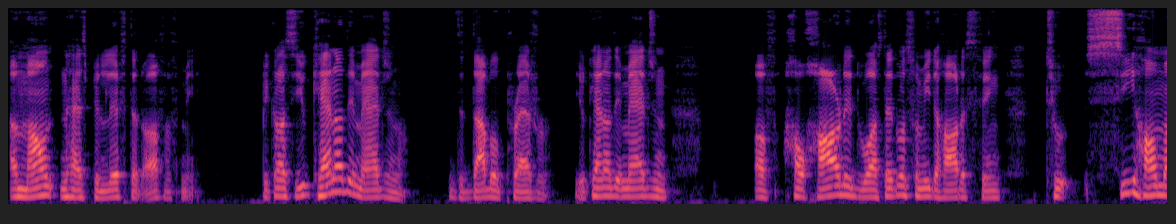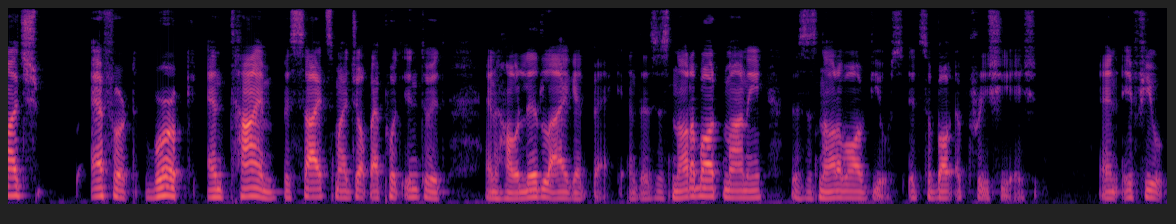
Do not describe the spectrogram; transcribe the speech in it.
a mountain has been lifted off of me because you cannot imagine the double pressure. You cannot imagine of how hard it was. That was for me the hardest thing to see how much effort, work, and time besides my job I put into it and how little I get back. And this is not about money, this is not about views, it's about appreciation. And if you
